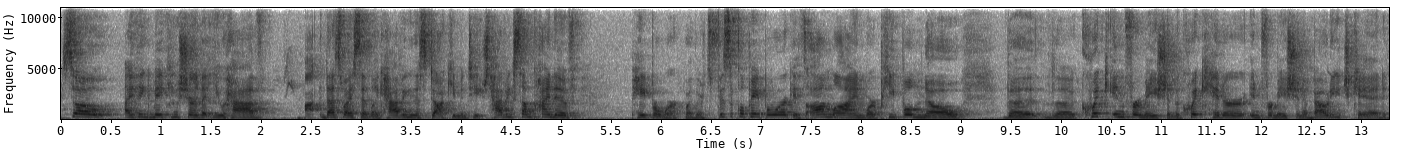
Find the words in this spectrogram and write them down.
So I think making sure that you have I, that's why I said like having this documentation, having some kind of paperwork, whether it's physical paperwork, it's online, where people know the the quick information, the quick hitter information about each kid.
